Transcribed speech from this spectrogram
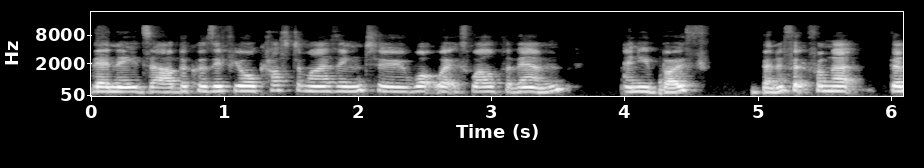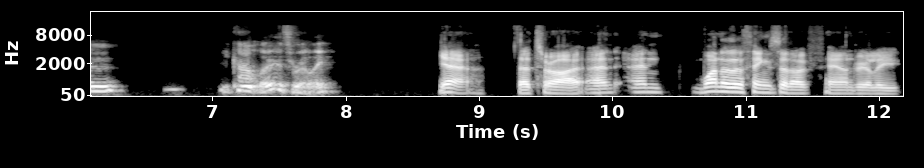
their needs are. Because if you're customizing to what works well for them, and you both benefit from that, then you can't lose really. Yeah, that's right. And and one of the things that I've found really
